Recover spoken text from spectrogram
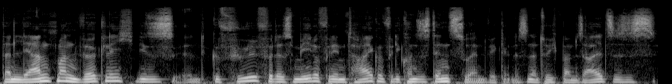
dann lernt man wirklich dieses Gefühl für das Mehl und für den Teig und für die Konsistenz zu entwickeln. Das ist natürlich beim Salz, ist es,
